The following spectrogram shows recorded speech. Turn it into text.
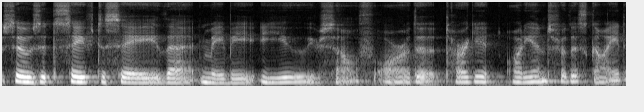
So, is it safe to say that maybe you yourself are the target audience for this guide?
